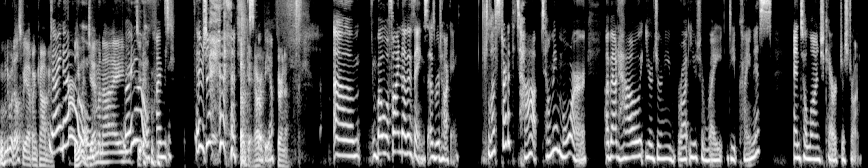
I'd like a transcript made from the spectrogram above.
wonder what else we have in common. I know. Are you a Gemini? I know. I'm, I'm sure. okay, Scorpio. Fair enough. Um, but we'll find other things as we're talking. Let's start at the top. Tell me more about how your journey brought you to write Deep Kindness and to launch Character Strong.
